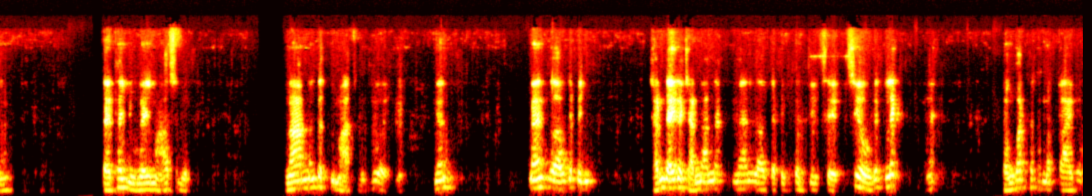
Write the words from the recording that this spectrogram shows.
นะแต่ถ้าอยู่ในมหาสมุทรน้ำนั้นก็คือมหาสมุทรด้วยงั้นแม้เราจะเป็นฉันใดก็ฉันนั้นนะแม้เราจะเป็นคนจีเศษเสี้ยวเล็กๆ ของวัดพระธรรมกายก็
